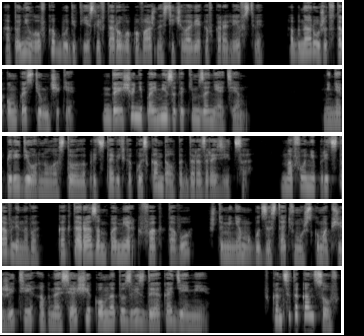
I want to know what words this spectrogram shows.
а то неловко будет, если второго по важности человека в королевстве обнаружат в таком костюмчике, да еще не пойми, за каким занятием. Меня передернуло, стоило представить, какой скандал тогда разразится. На фоне представленного как-то разом померк факт того, что меня могут застать в мужском общежитии, обносящей комнату звезды Академии. В конце-то концов,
